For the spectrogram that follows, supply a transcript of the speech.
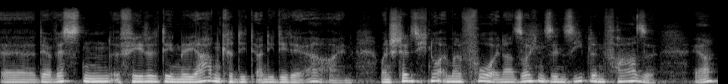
Äh, der Westen fädelt den Milliardenkredit an die DDR ein. Man stellt sich nur einmal vor, in einer solchen sensiblen Phase, ja,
